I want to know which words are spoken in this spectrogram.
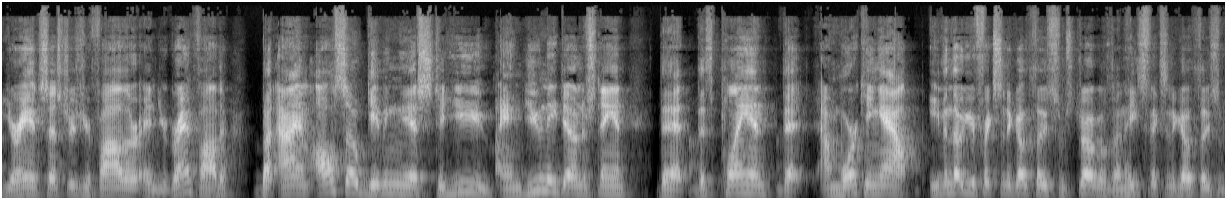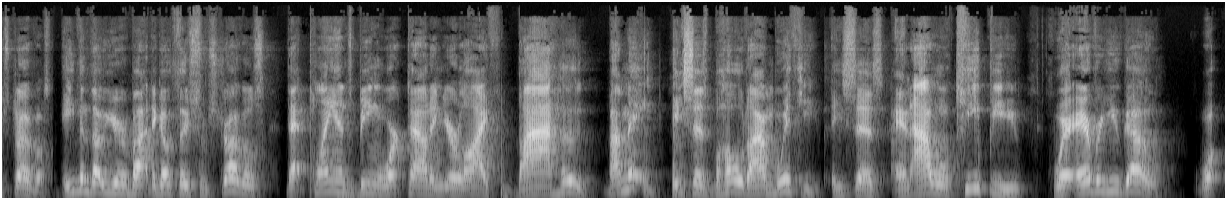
your ancestors, your father and your grandfather, but I am also giving this to you. And you need to understand that this plan that I'm working out, even though you're fixing to go through some struggles and he's fixing to go through some struggles, even though you're about to go through some struggles, that plan's being worked out in your life by who? By me. He says, Behold, I'm with you. He says, and I will keep you wherever you go. Well,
